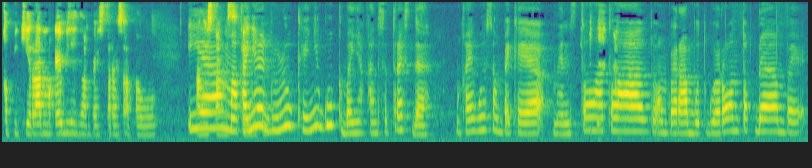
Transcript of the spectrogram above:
kepikiran makanya bisa sampai stres atau iya makanya gitu. dulu kayaknya gue kebanyakan stres dah. Makanya gue sampai kayak main telat lah tuh sampai rambut gue rontok dah sampai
